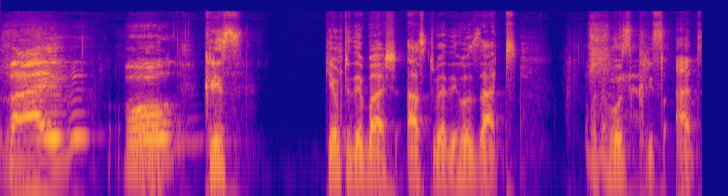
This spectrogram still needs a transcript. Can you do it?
Five, four, chris came to the bash asked where the hose at. Or the hose chris at.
